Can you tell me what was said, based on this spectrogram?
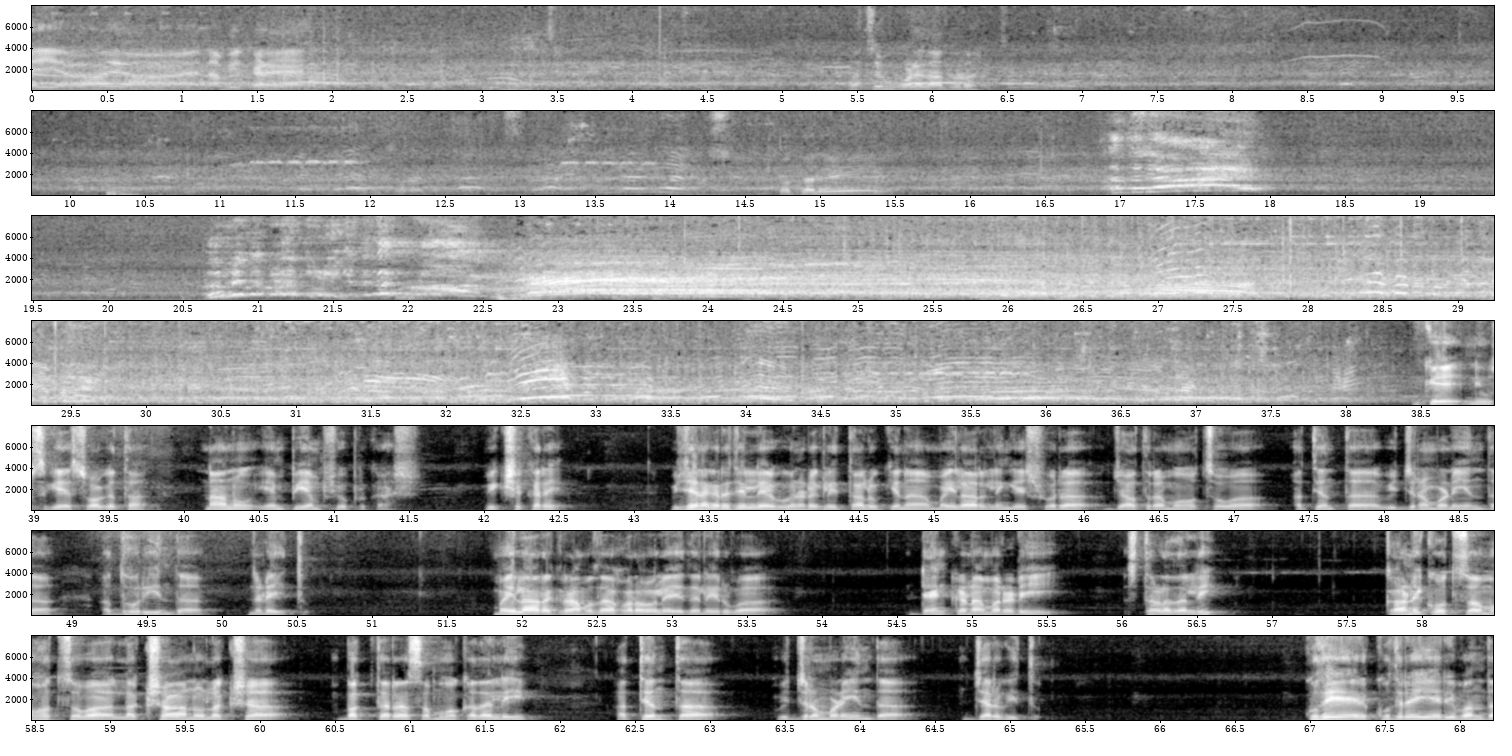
ಅಯ್ಯೋ ಅಯ್ಯೋ ನಮ್ ಈ ಕಡೆ ಪಶ್ಚಿಮ ಒಳ್ಳೇದಾದ್ ಬಿಡು ಕೆ ನ್ಯೂಸ್ಗೆ ಸ್ವಾಗತ. ನಾನು ಎಂ ಪಿ ಎಂ ಶಿವಪ್ರಕಾಶ್. ವೀಕ್ಷಕರೇ, ವಿಜಯನಗರ ಜಿಲ್ಲೆ ಹೂವಿನಡಗಲಿ ತಾಲೂಕಿನ ಮೈಲಾರಲಿಂಗೇಶ್ವರ ಜಾತ್ರಾ ಮಹೋತ್ಸವ ಅತ್ಯಂತ ವಿಜೃಂಭಣೆಯಿಂದ, ಅದ್ಧೂರಿಯಿಂದ ನಡೆಯಿತು. ಮೈಲಾರ ಗ್ರಾಮದ ಹೊರವಲಯದಲ್ಲಿರುವ ಡೆಂಕಣ ಮರಡಿ ಸ್ಥಳದಲ್ಲಿ ಕಾಣಿಕೋತ್ಸವ ಮಹೋತ್ಸವ ಲಕ್ಷಾನುಲಕ್ಷ ಭಕ್ತರ ಸಮ್ಮುಖದಲ್ಲಿ ಅತ್ಯಂತ ವಿಜೃಂಭಣೆಯಿಂದ ಜರುಗಿತು. ಕುದುರೆ ಕುದುರೆ ಏರಿ ಬಂದ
